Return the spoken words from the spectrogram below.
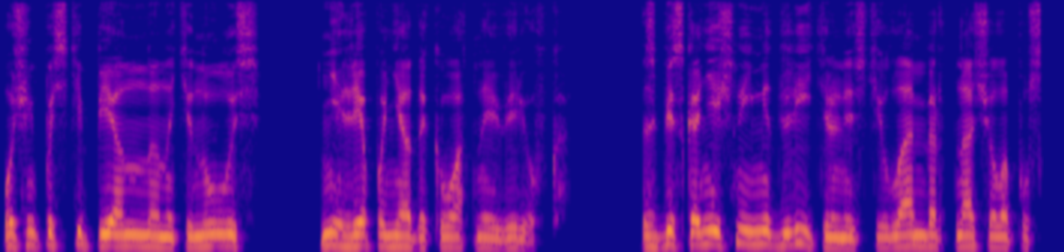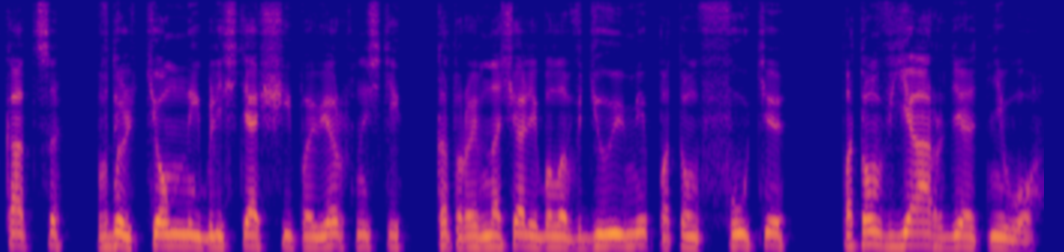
очень постепенно натянулась нелепо неадекватная веревка. С бесконечной медлительностью Ламберт начал опускаться вдоль темной блестящей поверхности, которая вначале была в дюйме, потом в футе, потом в ярде от него.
